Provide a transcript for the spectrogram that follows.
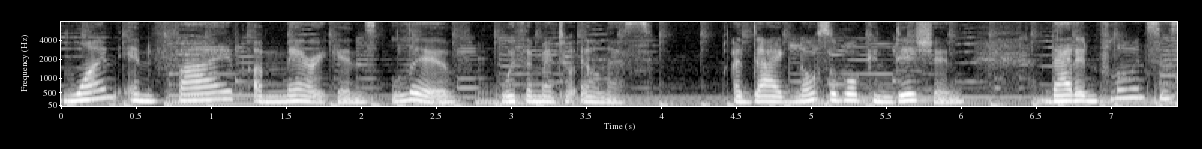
one in five Americans live with a mental illness, a diagnosable condition that influences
